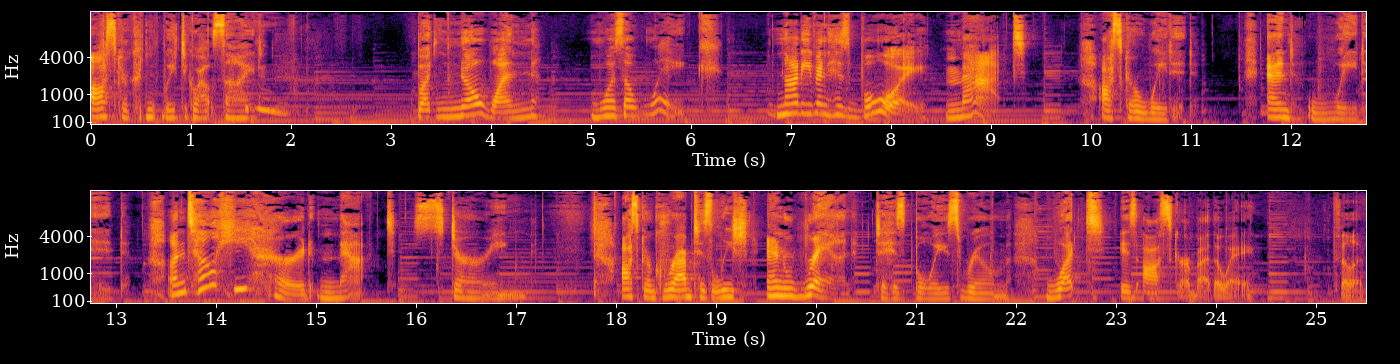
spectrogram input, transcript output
Oscar couldn't wait to go outside. But no one was awake. Not even his boy, Matt. Oscar waited and waited until he heard Matt stirring. Oscar grabbed his leash and ran to his boy's room. What is Oscar, by the way? Philip,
